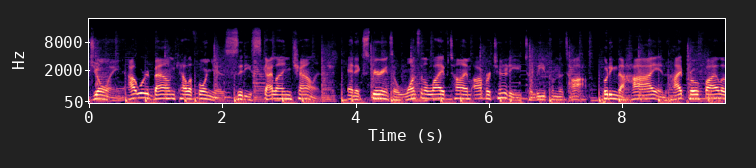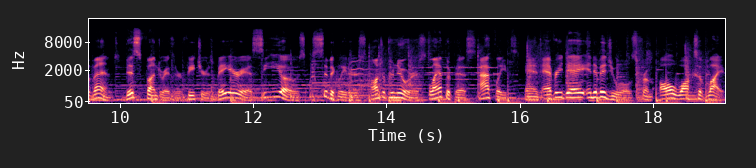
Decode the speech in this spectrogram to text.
Join Outward Bound California's City Skyline Challenge and experience a once in a lifetime opportunity to lead from the top. Putting the high and high profile event, this fundraiser features Bay Area CEOs, civic leaders, entrepreneurs, philanthropists, athletes, and everyday individuals from all walks of life,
